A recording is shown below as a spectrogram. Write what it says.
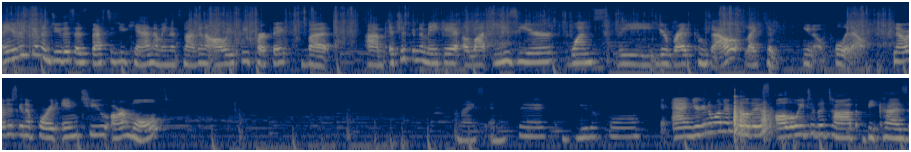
And you're just gonna do this as best as you can. I mean, it's not gonna always be perfect, but um, it's just gonna make it a lot easier once the your bread comes out, like to, you know, pull it out. Now we're just gonna pour it into our mold. Nice and thick, beautiful. And you're gonna wanna fill this all the way to the top because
